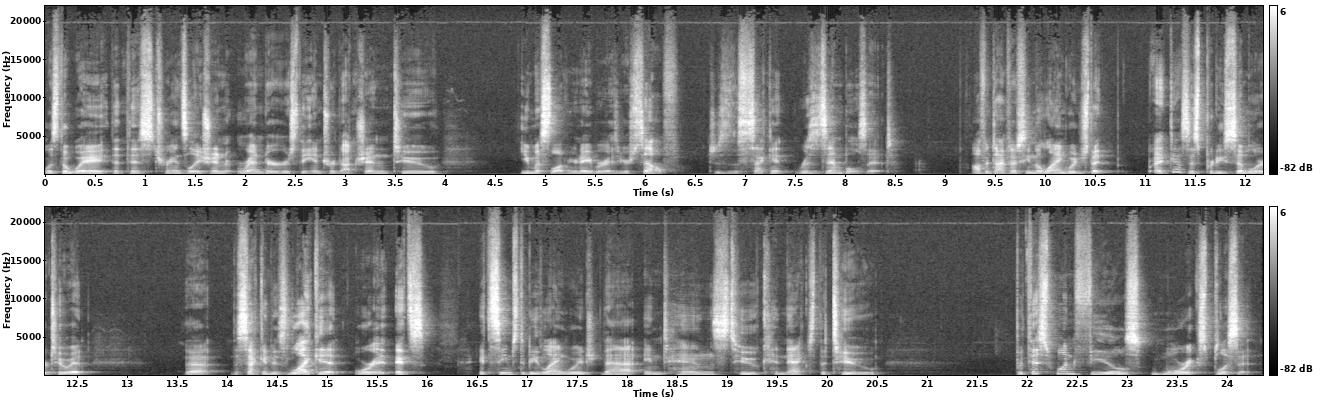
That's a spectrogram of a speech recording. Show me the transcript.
was the way that this translation renders the introduction to you must love your neighbor as yourself, which is the second resembles it. Oftentimes I've seen the language that I guess is pretty similar to it. That the second is like it, or it, it's it seems to be language that intends to connect the two. But this one feels more explicit.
